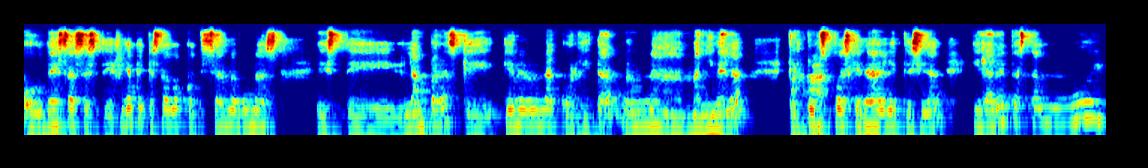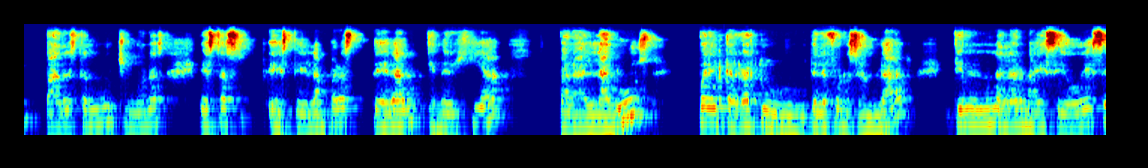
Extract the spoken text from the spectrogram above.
o de esas, este, fíjate que he estado cotizando algunas este, lámparas que tienen una cuerdita, una manivela, que tú puedes generar electricidad. Y la neta están muy padres, están muy chingonas. Estas este, lámparas te dan energía para la luz, pueden cargar tu teléfono celular, tienen una alarma SOS,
